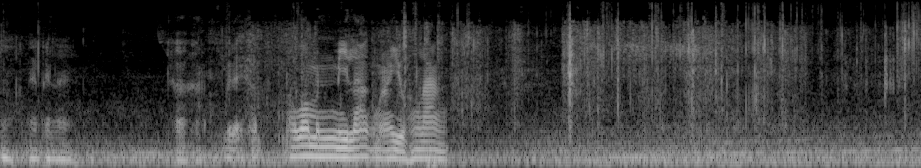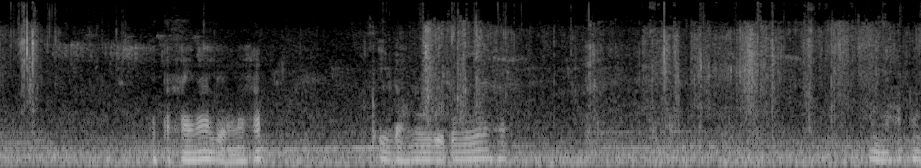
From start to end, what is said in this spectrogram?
อืมไม่เป็นไรขาขาด ไม่ได้ครับ เพราะว่ามันมีรากไม้อยู่ข้างล่างตะไคร้หน้าเหลืองนะครับ อีกดอกหนึ่งอยู่ตรงนี้นะครับนี่นะครับเพื่อน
